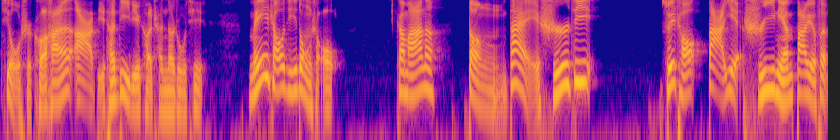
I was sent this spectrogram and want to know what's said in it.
就是可汗啊，比他弟弟可沉得住气，没着急动手，干嘛呢？等待时机。隋朝大业十一年八月份。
